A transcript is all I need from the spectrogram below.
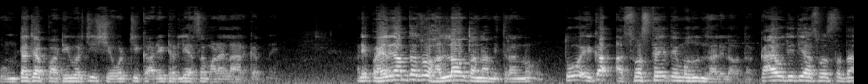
उंटाच्या पाठीवरची शेवटची काडी ठरली असं म्हणायला हरकत नाही. आणि पहलगामचा जो हल्ला होता ना मित्रांनो तो एका अस्वस्थतेमधून झालेला होता. काय होती ती अस्वस्थता?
